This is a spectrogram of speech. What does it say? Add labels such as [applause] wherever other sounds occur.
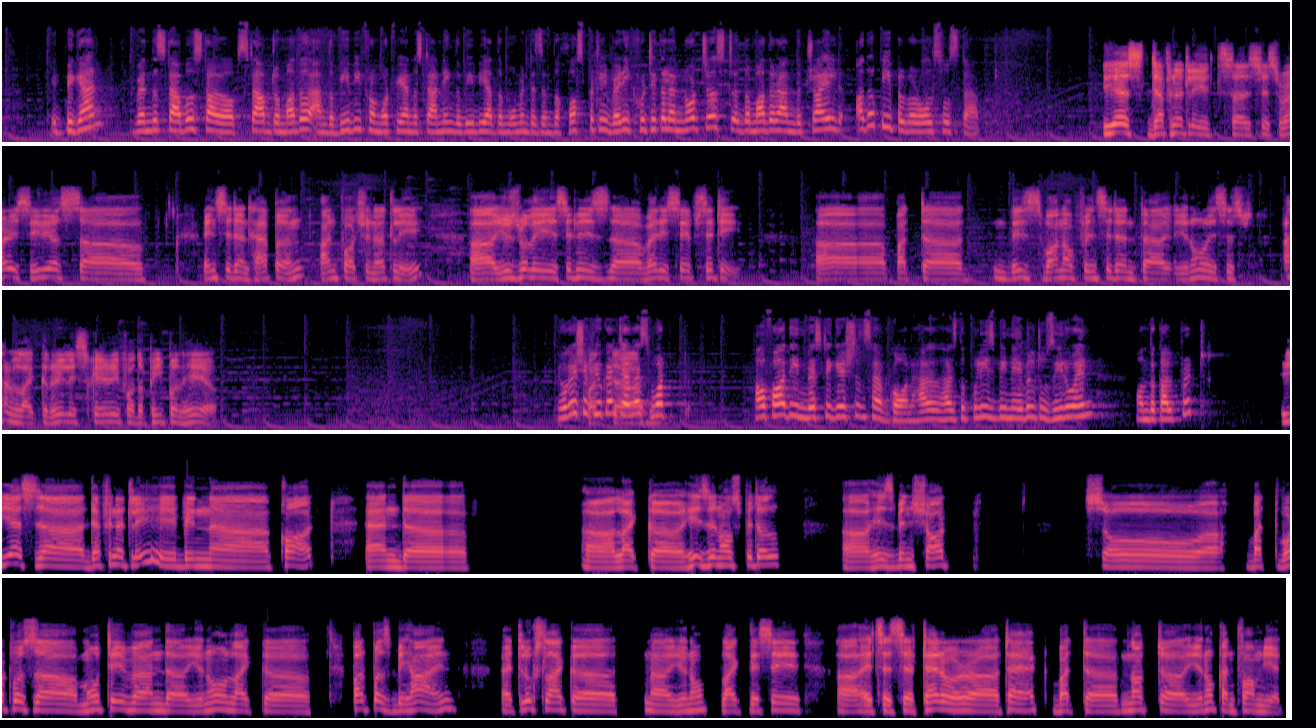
it began when the stabber st stabbed a mother and the baby. From what we are understanding, the baby at the moment is in the hospital, very critical, and not just the mother and the child, other people were also stabbed. Yes, definitely. It's, uh, it's a very serious uh, incident happened, unfortunately. Uh, usually, Sydney is a very safe city. Uh, but uh, this one of incident, uh, you know, is just [laughs] like really scary for the people here. Yogesh, if But, you can tell us what, how far the investigations have gone. Has, has the police been able to zero in on the culprit? Yes, uh, definitely. He been uh, caught, and uh, uh, like uh, he's in hospital. Uh, he's been shot. So, uh, but what was the motive and uh, you know like uh, purpose behind? It looks like uh, uh, you know, like they say, uh, it's it's a terror uh, attack, but uh, not uh, you know confirmed yet.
